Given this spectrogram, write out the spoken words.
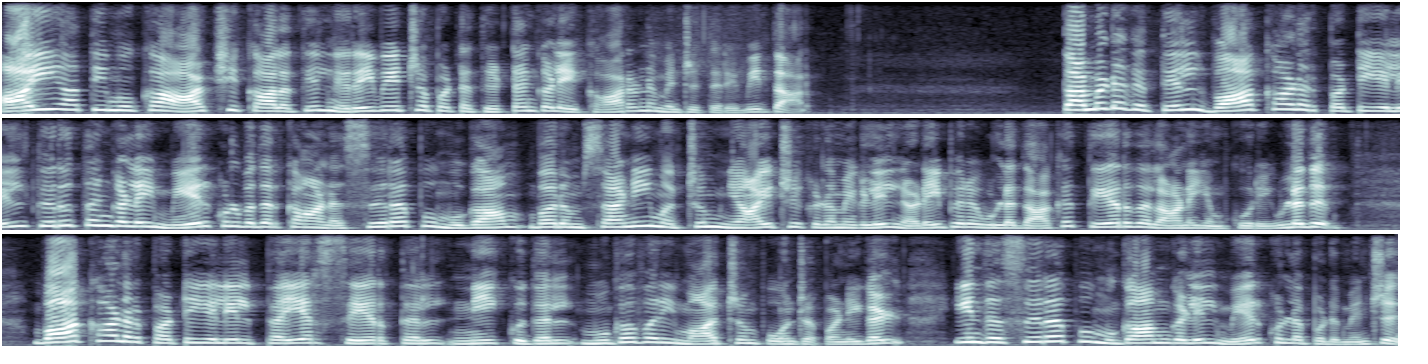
அஇஅதிமுக ஆட்சிக் காலத்தில் நிறைவேற்றப்பட்ட திட்டங்களே காரணம் என்று தெரிவித்தார். தமிழகத்தில் வாக்காளர் பட்டியலில் திருத்தங்களை மேற்கொள்வதற்கான சிறப்பு முகாம் வரும் சனி மற்றும் ஞாயிற்றுக்கிழமைகளில் நடைபெறவுள்ளதாக தேர்தல் ஆணையம் கூறியுள்ளது. வாக்காளர் பட்டியலில் பெயர் சேர்த்தல் நீக்குதல் முகவரி மாற்றம் போன்ற பணிகள் இந்த சிறப்பு முகாம்களில் மேற்கொள்ளப்படும் என்று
